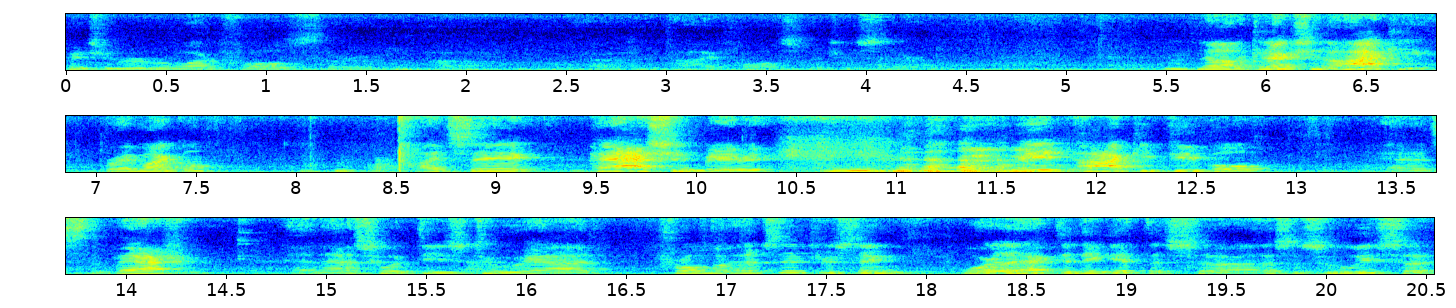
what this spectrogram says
Pigeon River waterfalls or uh, uh, the high falls, which is there. Now the connection to hockey, right, Michael? I'd say passion, baby. meet hockey people, and it's the passion, and that's what these two had. From it's interesting. Where the heck did they get this? Uh, this is who Lee said.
